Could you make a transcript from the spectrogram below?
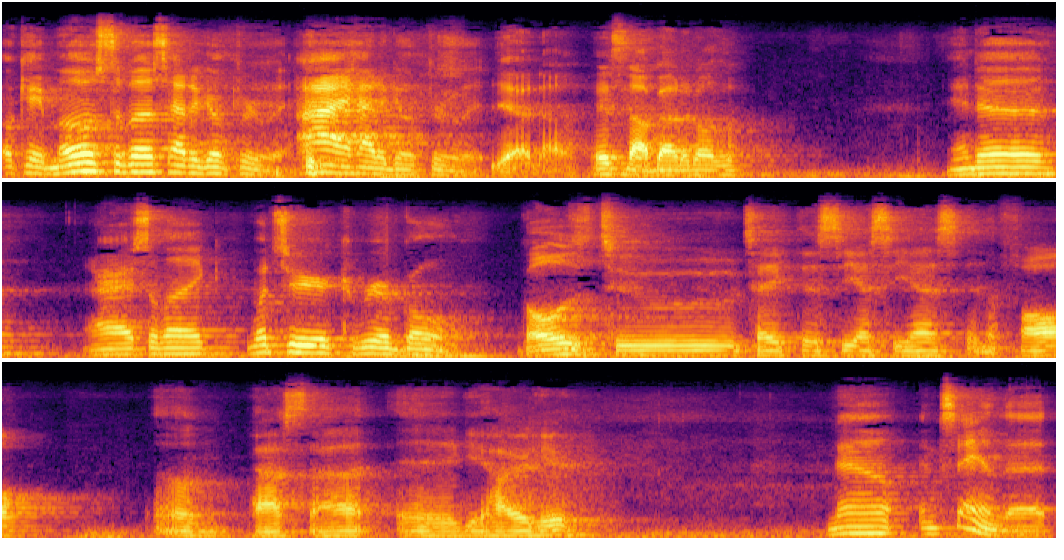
okay, most of us had to go through it. I had to go through it. Yeah, no. It's not bad at all, though. And uh, all right. So like, what's your career goal? Goal is to take this CSCS in the fall, um, pass that, and get hired here. Now, in saying that,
